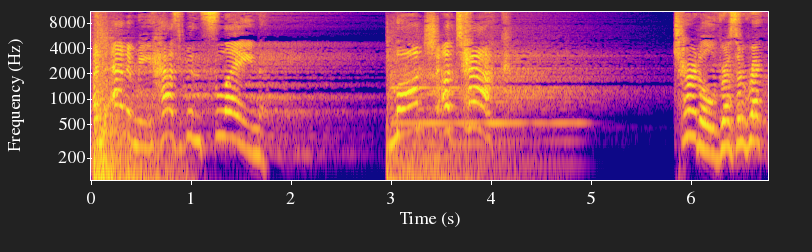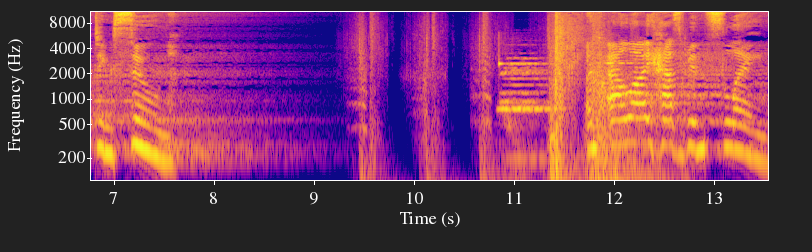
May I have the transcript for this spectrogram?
An enemy has been slain. Launch attack. Turtle resurrecting soon. Ally has been slain.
